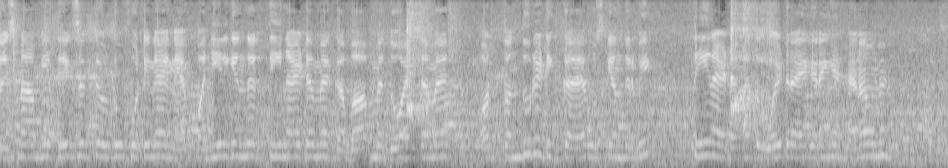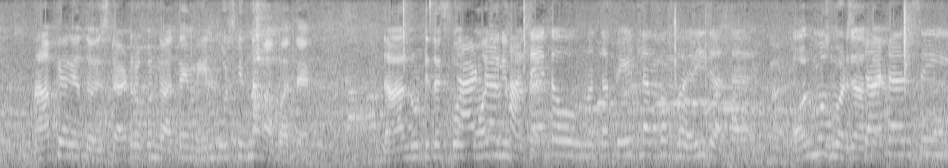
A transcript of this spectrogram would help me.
तो इसमें आप ये देख सकते हो टू फोर्टी नाइन है। पनीर के अंदर तीन आइटम है कबाब में दो आइटम है और तंदूरी टिक्का है उसके अंदर भी तीन आइटम है। तो वही ट्राई करेंगे है ना हमें? आप क्या कहते हो स्टार्टर ओपन खाते हैं मेन कोर्स कितना खा पाते हैं? दाल रोटी तक पहुँच ही नहीं पाते। हैं तो मतलब पेट लगभग भर ही जाता है। ऑलमोस्ट भर जाता है। स्टार्टर से ही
